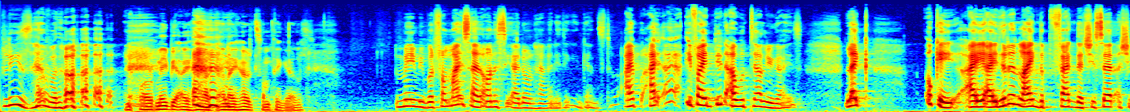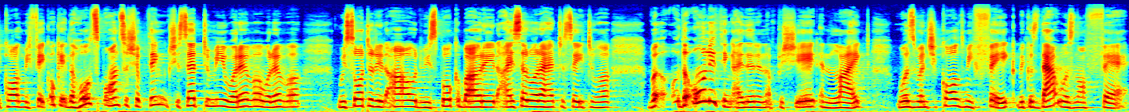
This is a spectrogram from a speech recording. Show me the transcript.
Please have with her. or maybe I had and I heard something else. Maybe, but from my side, honestly, I don't have anything against her. I, I, I if I did, I would tell you guys. Like, okay, I, I didn't like the fact that she said she called me fake. Okay, the whole sponsorship thing, she said to me, whatever, whatever. We sorted it out. We spoke about it. I said what I had to say to her. But the only thing I didn't appreciate and liked was when she called me fake because that was not fair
